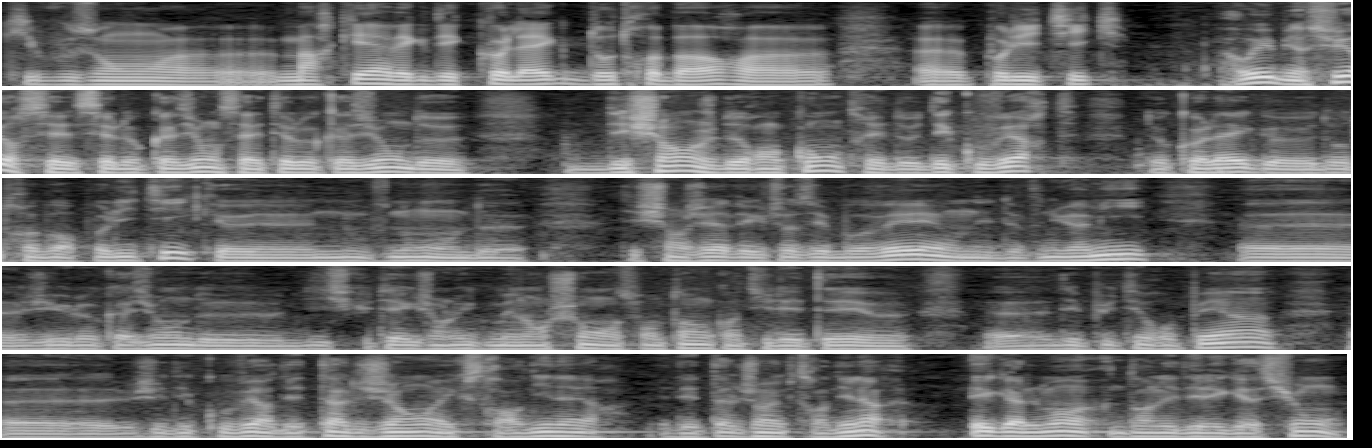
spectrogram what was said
qui vous ont marqué avec des collègues d'autres bords politiques? Ah oui, bien sûr, c'est l'occasion, ça a été l'occasion d'échanges, de, rencontres et de découvertes de collègues d'autres bords politiques. Nous venons d'échanger avec José Bové, on est devenus amis. Euh, J'ai eu l'occasion de discuter avec Jean-Luc Mélenchon en son temps quand il était euh, euh, député européen. Euh, J'ai découvert des tas de gens extraordinaires, et des tas de gens extraordinaires également dans les délégations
